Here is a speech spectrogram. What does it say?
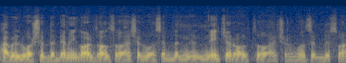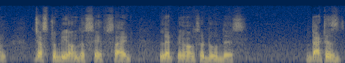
I will worship the demigods also, I shall worship the nature also, I shall worship this one, just to be on the safe side let me also do this. That is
